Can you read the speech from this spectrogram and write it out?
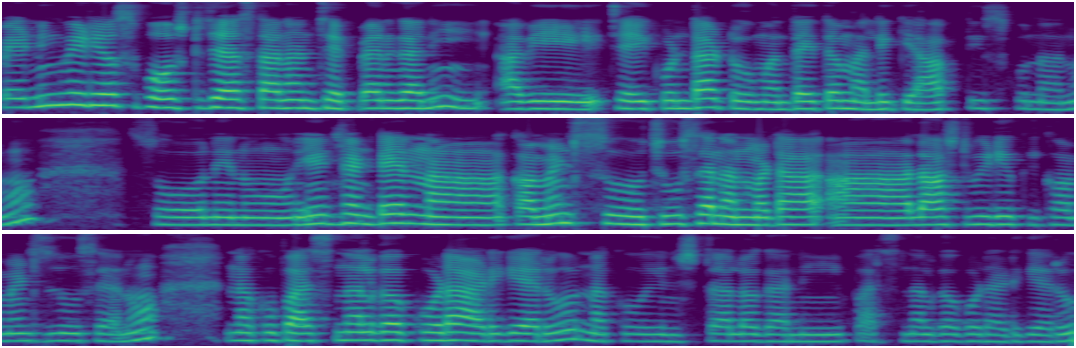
పెండింగ్ వీడియోస్ పోస్ట్ చేస్తానని చెప్పాను కానీ అవి చేయకుండా టూ మంత్ అయితే మళ్ళీ గ్యాప్ తీసుకున్నాను. సో, నేను ఏంటంటే నా కమెంట్స్ చూశాను అనమాట లాస్ట్ వీడియోకి కామెంట్స్ చూశాను నాకు పర్సనల్‌గా కూడా అడిగారు. నాకు ఇన్‌స్టాలో కానీ పర్సనల్‌గా కూడా అడిగారు.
